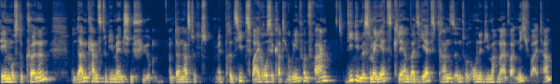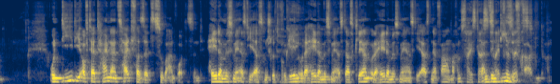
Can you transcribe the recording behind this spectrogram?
Den musst du können und dann kannst du die Menschen führen. Und dann hast du im Prinzip zwei große Kategorien von Fragen. Die, die müssen wir jetzt klären, weil sie jetzt dran sind und ohne die machen wir einfach nicht weiter und die, die auf der Timeline zeitversetzt zu beantworten sind. Hey, da müssen wir erst die ersten Schritte für okay. gehen oder hey, da müssen wir erst das klären oder hey, da müssen wir erst die ersten Erfahrungen machen. Das heißt, das dann sind diese Fragen dran.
